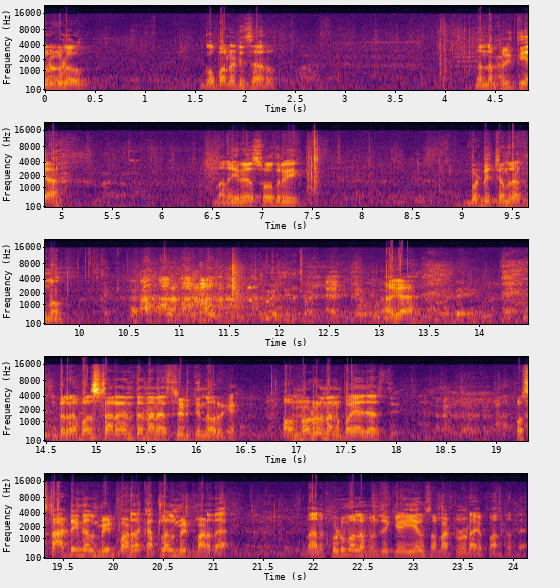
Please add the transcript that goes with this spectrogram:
ಗುರುಗಳು ಗೋಪಾಲ್ ರೆಡ್ಡಿ ಸಾರು. ನನ್ನ ಪ್ರೀತಿಯ ನನ್ನ ಹಿರಿಯ ಸೋದರಿ ಬಡ್ಡಿ ಚಂದ್ರಕ್ನು ಆಗ ಒಂದು ರಬಲ್ ಸ್ಟಾರ್ ಅಂತ ನಾನು ಹೆಸರು ಇಡ್ತೀನಿ ಅವ್ರಿಗೆ. ಅವ್ನು ನೋಡ್ರೆ ನನ್ನ ಭಯ ಜಾಸ್ತಿ. ಫಸ್ಟ್ ಸ್ಟಾರ್ಟಿಂಗಲ್ಲಿ ಮೀಟ್ ಮಾಡಿದೆ, ಕತ್ಲಲ್ಲಿ ಮೀಟ್ ಮಾಡಿದೆ. ನಾನು ಕುಡುಮಲ್ಲ ಮುಂಜಾನೆ ಏನು ಸಹ ಅಟ್ ನೋಡಪ್ಪ ಅಂತಂದೆ.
